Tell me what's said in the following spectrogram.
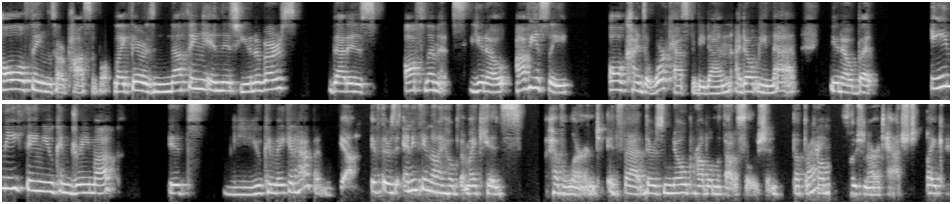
all things are possible. Like there is nothing in this universe that is off limits. You know, obviously all kinds of work has to be done. I don't mean that, you know, but anything you can dream up, it's, you can make it happen. Yeah. If there's anything that I hope that my kids have learned it's that there's no problem without a solution that the right. problem and solution are attached like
